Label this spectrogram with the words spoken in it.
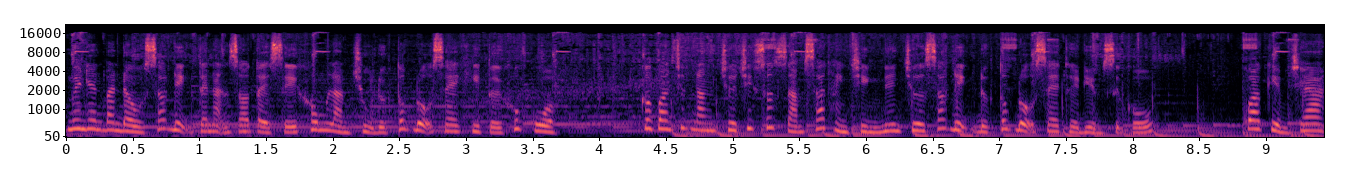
Nguyên nhân ban đầu xác định tai nạn do tài xế không làm chủ được tốc độ xe khi tới khúc cua. Cơ quan chức năng chưa trích xuất giám sát hành trình nên chưa xác định được tốc độ xe thời điểm sự cố. Qua kiểm tra,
